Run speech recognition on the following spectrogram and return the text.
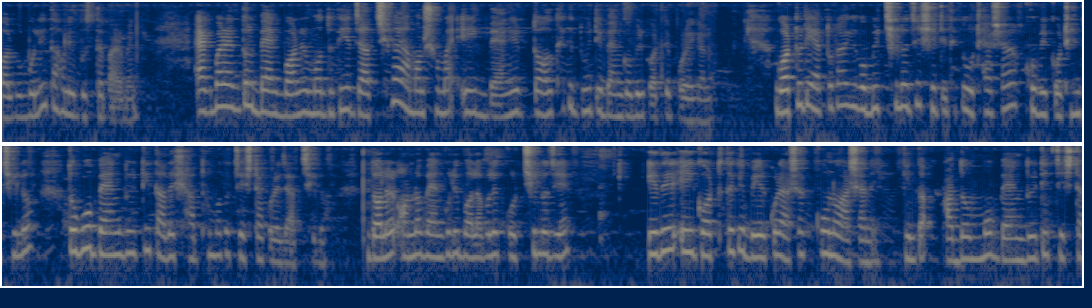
গল্প বলি তাহলে বুঝতে পারবেন। একবার একদল ব্যাঙ বনের মধ্য দিয়ে যাচ্ছিল, এমন সময় এই ব্যাঙের দল থেকে দুইটি ব্যাঙ গভীর গর্তে পড়ে গেল। গর্তটি এতটাই গভীর ছিল যে সেটি থেকে উঠে আসা খুবই কঠিন ছিল, তবুও ব্যাঙ দুইটি তাদের সাধ্যমতো চেষ্টা করে যাচ্ছিল। দলের অন্য ব্যাঙগুলি বলা বলে করছিল যে এদের এই গর্ত থেকে বের করে আসার কোনো আশা নেই, কিন্তু আদম্য ব্যাঙ দুইটি চেষ্টা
